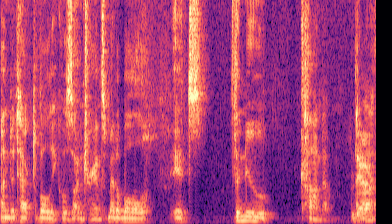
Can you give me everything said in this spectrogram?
Undetectable equals untransmittable. It's the new condom. Yeah.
